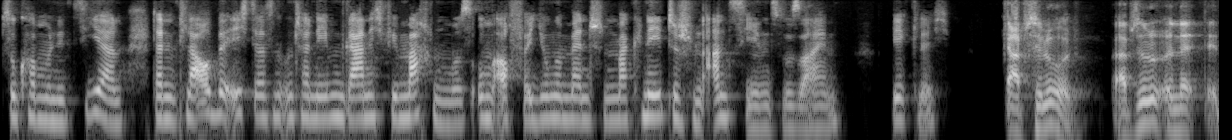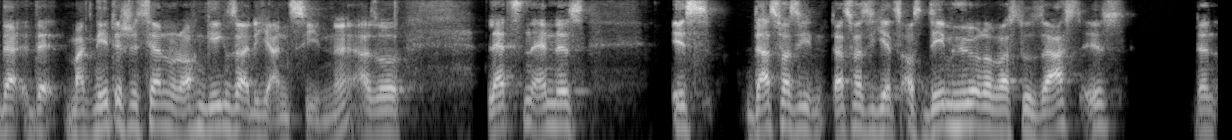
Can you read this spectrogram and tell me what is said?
zu kommunizieren, dann glaube ich, dass ein Unternehmen gar nicht viel machen muss, um auch für junge Menschen magnetisch und anziehend zu sein. Wirklich. Absolut, absolut. Und der, der, der, magnetisch ist ja nur noch ein gegenseitig Anziehen. Ne? Also letzten Endes ist das, was ich, das, was ich jetzt aus dem höre, was du sagst, ist, dann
